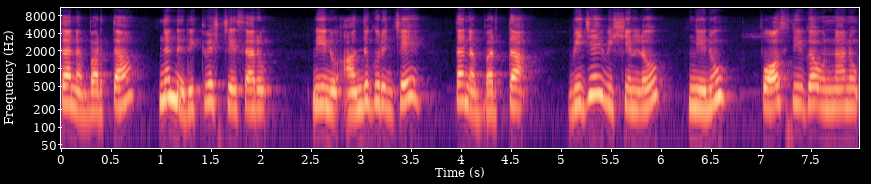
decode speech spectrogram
తన భర్త నన్ను రిక్వెస్ట్ చేశారు. నేను అందుగురించే తన భర్త విజయ్ విషయంలో నేను పాజిటివ్గా ఉన్నాను.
